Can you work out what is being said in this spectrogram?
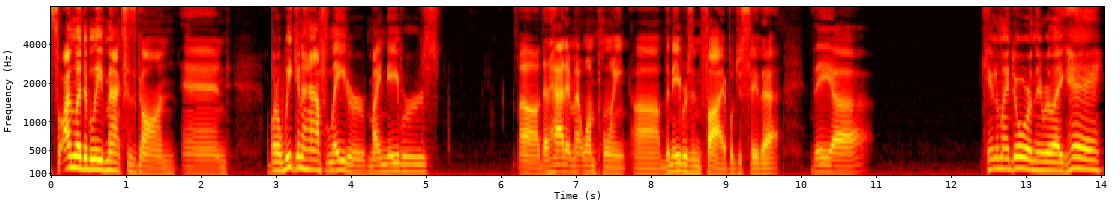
so i'm led to believe max is gone and about a week and a half later my neighbors uh, that had him at one point uh, the neighbors in five we'll just say that they uh, came to my door and they were like hey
